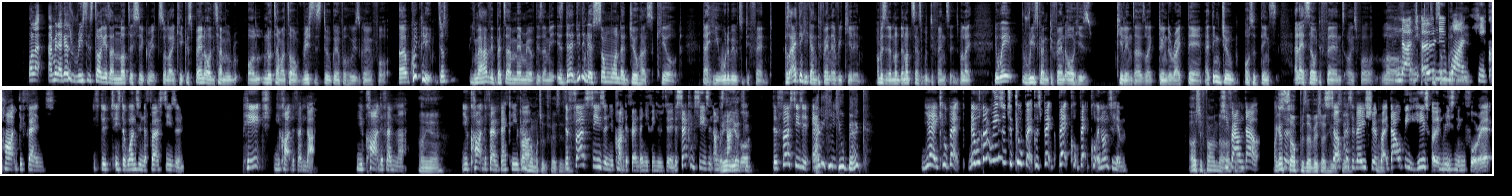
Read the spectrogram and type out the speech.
Well, I, I mean, I guess Rhys's targets are not a secret. So, like, he could spend all the time or no time at all. Rhys is still going for who he's going for. Uh, quickly, just you might have a better memory of this. I mean, is there? Do you think there's someone that Joe has killed that he wouldn't be able to defend? Because I think he can defend every killing. Obviously, they're not they're not sensible defenses, but like the way Rhys can defend all his killings as like doing the right thing, I think Joe also thinks either it's self defense or it's for law. no, the only somebody. one he can't defend is the is the ones in the first season. Peach, you can't defend that. You can't defend that. Oh yeah. You can't defend Beck I can't either. remember much of the first season. The first season, you can't defend anything he was doing. The second season, Oh, yeah, understandable. actually- the first season, why did he every- kill Beck? Yeah, he killed Beck. There was no reason to kill Beck because Beck Beck caught Beck caught on to him. Oh, she found out. she okay. found out. I guess so- self preservation. Self preservation, Hmm. but that would be his own reasoning for it.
